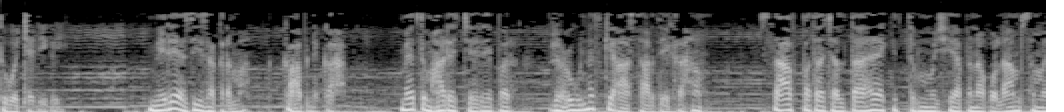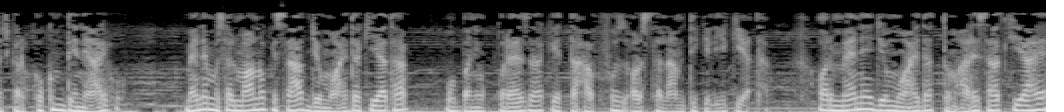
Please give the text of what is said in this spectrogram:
تو وہ چلی گئی۔ میرے عزیز اکرما کاب نے کہا، میں تمہارے چہرے پر رعونت کے آثار دیکھ رہا ہوں۔ صاف پتہ چلتا ہے کہ تم مجھے اپنا غلام سمجھ کر حکم دینے آئے ہو۔ میں نے مسلمانوں کے ساتھ جو معاہدہ کیا تھا، وہ بنی قریضہ کے تحفظ اور سلامتی کے لیے کیا تھا۔ اور میں نے جو معاہدہ تمہارے ساتھ کیا ہے،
